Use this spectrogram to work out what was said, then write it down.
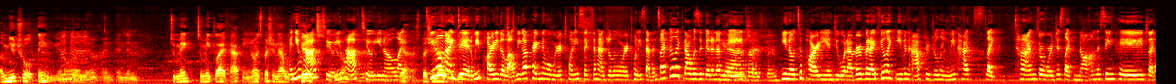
a mutual thing, you know, Mm-hmm. and, and and then to make to make life happen, you know, especially now with and the you kids, have to you, know? have to you know like Yeah, especially tito and i kids. did we partied a lot we got pregnant when we were 26 and had Julian when we were 27 so i feel like that was a good enough age is good. you know to party and do whatever but i feel like even after Julian we've had like times where we're just like not on the same page like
